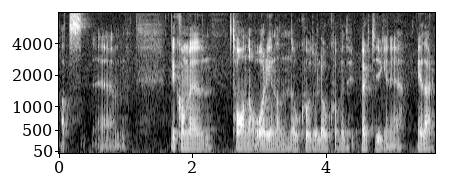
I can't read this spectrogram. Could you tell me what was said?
att eh, det kommer ta några år innan no-code och low-code-verktygen är, är där.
